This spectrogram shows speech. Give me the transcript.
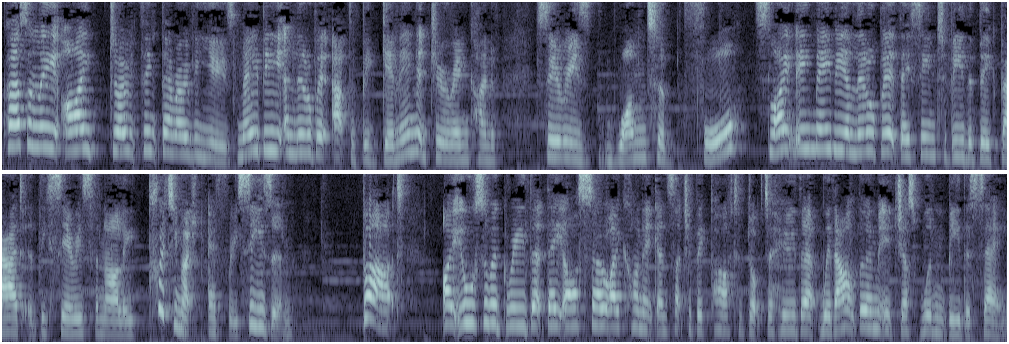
Personally, I don't think they're overused. Maybe a little bit at the beginning during kind of series 1 to 4 slightly, maybe a little bit. They seem to be the big bad at the series finale pretty much every season. But I also agree that they are so iconic and such a big part of Doctor Who that without them it just wouldn't be the same.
